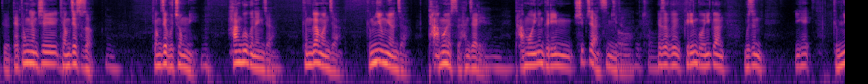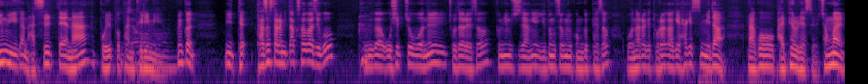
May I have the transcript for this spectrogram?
그 대통령실 경제수석, 음. 경제부총리, 한국은행장, 금감원장, 금융위원장 다 모였어요 한 자리에. 다 모이는 그림 쉽지 않습니다. 음. 그렇죠. 그래서 그 그림 보니까 무슨 이게 금융위기가 났을 때나 보일 법한 진짜. 그림이에요. 그러니까 이 대- 다섯 사람이 딱 서가지고 우리가 50조 원을 조달해서 금융시장에 유동성을 공급해서 원활하게 돌아가게 하겠습니다라고 발표를 했어요. 정말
